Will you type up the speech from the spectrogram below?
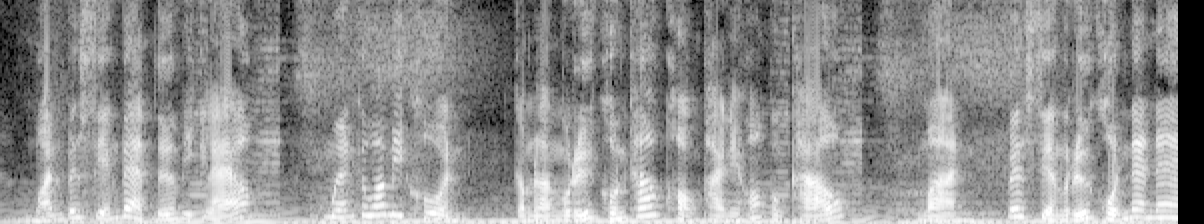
ๆ มันเป็นเสียงแบบเดิมอีกแล้ว เหมือนกับว่ามีคนกำลังรื้อขนข้าวของภายในห้องของเขา มันเป็นเสียงรื้อขนแน่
